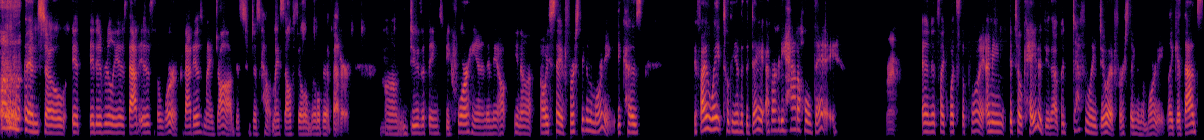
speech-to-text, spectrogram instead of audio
and so it, it it really is that is the work that is my job is to just help myself feel a little bit better Mm. um, do the things beforehand and they you know I always say first thing in the morning because if i wait till the end of the day i've already had a whole day Right. and it's like what's the point i mean it's okay to do that but definitely do it first thing in the morning like if that's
